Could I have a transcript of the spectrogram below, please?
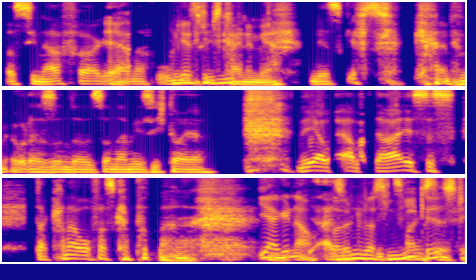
Was die Nachfrage ja. nach oben. Und jetzt gibt's keine mehr. Und jetzt gibt's keine mehr oder sonder, sondermäßig teuer. Nee, aber, aber da ist es, da kann er auch was kaputt machen. Ja, genau. Also, wenn du das mietest,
